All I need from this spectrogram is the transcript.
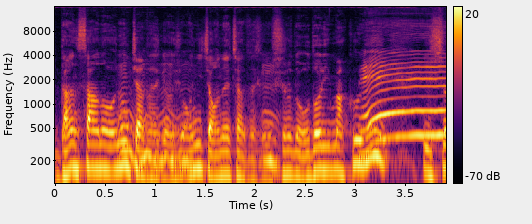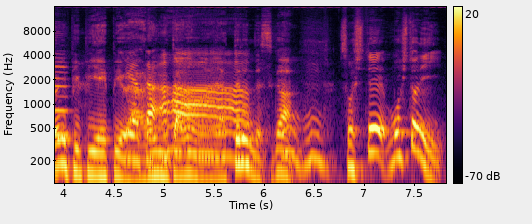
ダンサーのお兄ちゃんたちが、お兄ちゃんお姉ちゃんたちが後ろで踊りまくり、一緒に PPAP をやるみたいなのをやってるんですが、そしてもう一人、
